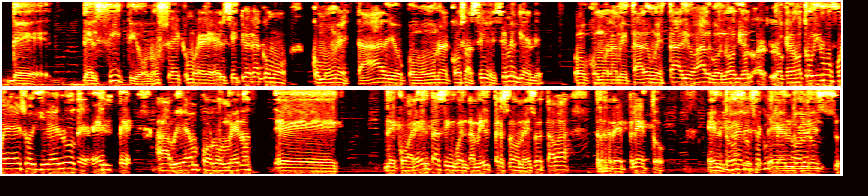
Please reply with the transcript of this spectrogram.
de del sitio, no sé, como el sitio era como como un estadio, como una cosa así, ¿sí me entiende? O como la mitad de un estadio, algo, ¿no? Yo no- lo que nosotros vimos fue eso lleno de gente. Habían por lo menos eh, de 40 a 50 mil personas. Eso estaba repleto. Entonces, en no donde vieron- su-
